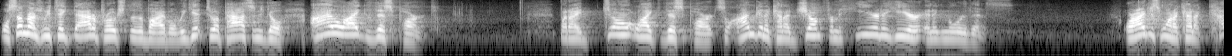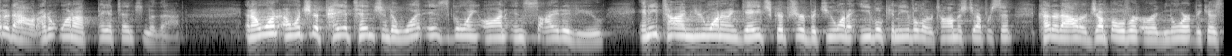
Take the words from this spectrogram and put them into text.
Well, sometimes we take that approach to the Bible. We get to a passage and go, I like this part, but I don't like this part. So I'm going to kind of jump from here to here and ignore this. Or I just want to kind of cut it out. I don't want to pay attention to that. And I want, I want you to pay attention to what is going on inside of you. Anytime you want to engage Scripture, but you want to Evel Knievel or Thomas Jefferson, cut it out or jump over it or ignore it, because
